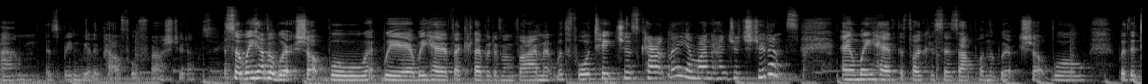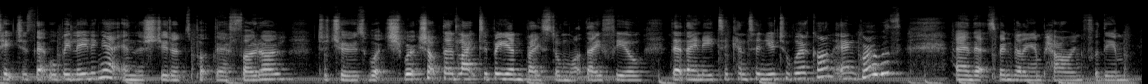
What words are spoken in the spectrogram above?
um, has been really powerful for our students. So we have a workshop wall where we have a collaborative environment with four teachers currently and 100 students and we have the focuses up on the workshop wall with the teachers that will be leading it and the students put their photo to choose which workshop they'd like to be in based on what they feel that they need to continue to work on and grow with and that's been really empowering for them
